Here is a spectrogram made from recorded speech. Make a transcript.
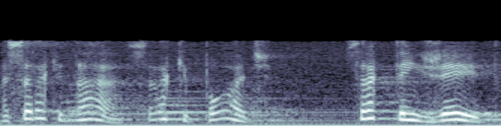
Mas será que dá? Será que pode? Será que tem jeito?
